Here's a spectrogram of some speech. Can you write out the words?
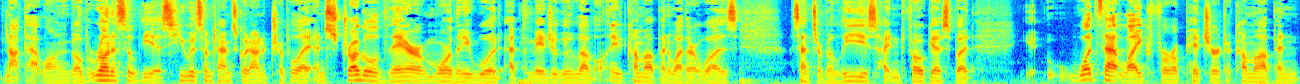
not that long ago, but Roenis Elias, he would sometimes go down to AAA and struggle there more than he would at the major league level. And he'd come up, and whether it was sense of release, heightened focus, but what's that like for a pitcher to come up and,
